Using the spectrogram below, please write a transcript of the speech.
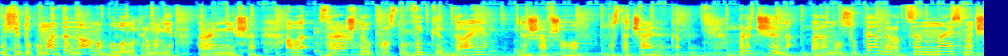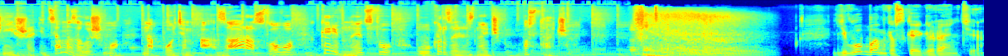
усі документи нами були отримані раніше. Але зрештою просто викидає дешевшого постачальника. Причина переносу тендера це найсмачніше, і це ми залишимо на потім. А зараз слово керівництву Укрзалізничпостачі. Его банковская гарантия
